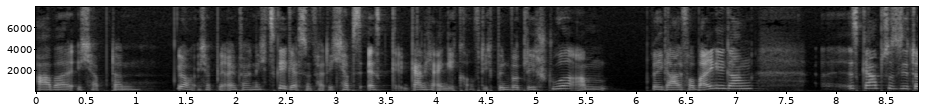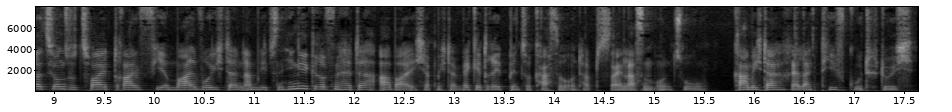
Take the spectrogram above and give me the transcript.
Aber ich habe dann, ja, ich habe mir einfach nichts gegessen fertig. Ich habe es erst gar nicht eingekauft. Ich bin wirklich stur am Regal vorbeigegangen. Es gab so Situationen, so zwei, drei, vier Mal, wo ich dann am liebsten hingegriffen hätte, aber ich habe mich dann weggedreht, bin zur Kasse und habe es sein lassen. Und so kam ich da relativ gut durch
